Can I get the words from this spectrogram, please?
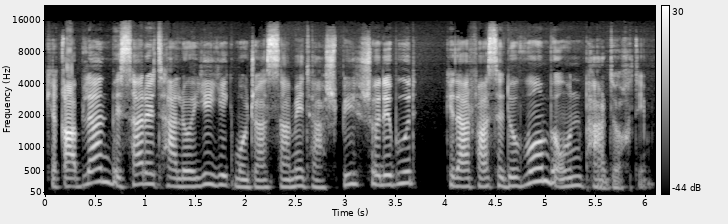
که قبلا به سر طلایی یک مجسمه تشبیه شده بود که در فصل دوم به اون پرداختیم.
